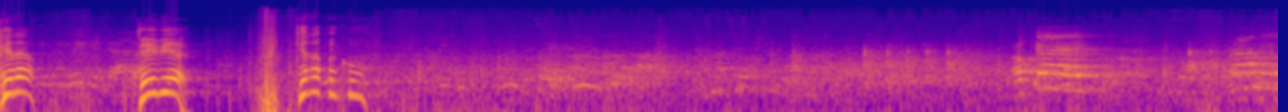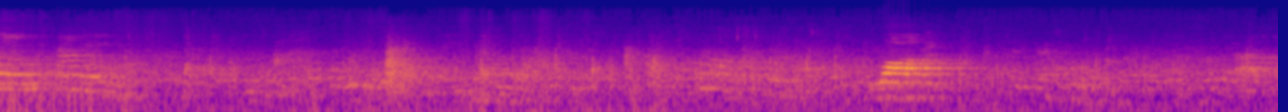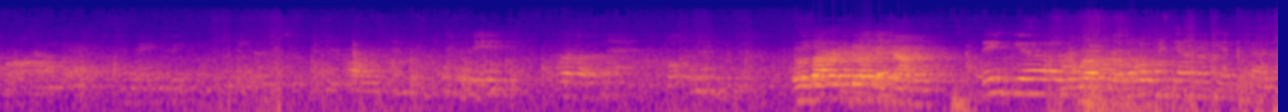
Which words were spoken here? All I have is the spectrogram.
Get up. Javier, get up and go. Okay. Coming, coming. Walk. It was already done in county. Thank you. You're welcome. Noah went down on the other side.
